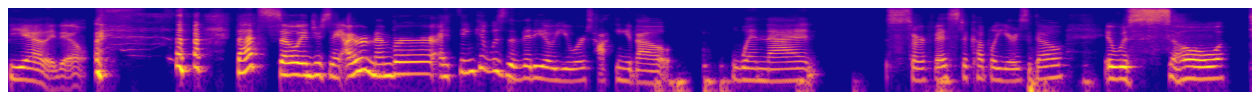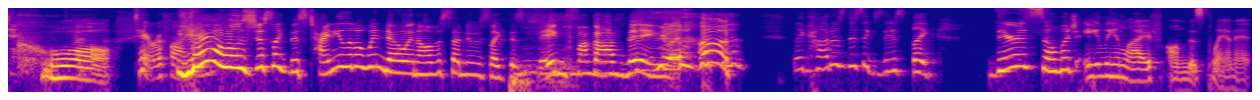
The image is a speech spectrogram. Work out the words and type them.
Yeah, they do. That's so interesting. I remember, I think it was the video you were talking about when that surfaced a couple years ago. It was so cool. Terrifying. Yeah, well, it was just like this tiny little window, and all of a sudden it was like this big fuck off thing. Like, oh, like, how does this exist? Like, there is so much alien life on this planet,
